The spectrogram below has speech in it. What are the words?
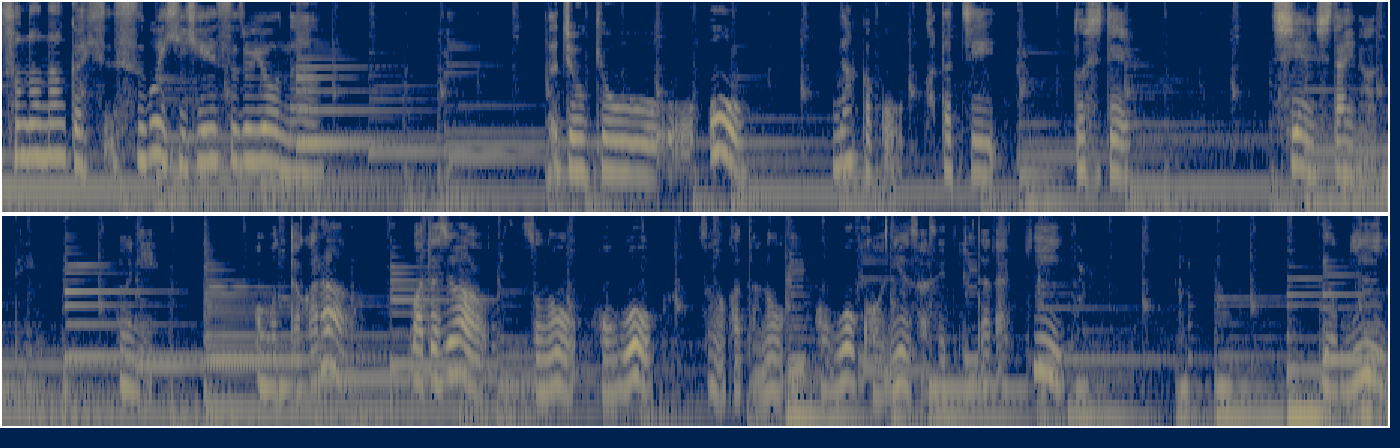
そのなんかすごい疲弊するような状況をなんかこう形として支援したいなっていうふうに思ったから私はその本をその方の本を購入させていただき読み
